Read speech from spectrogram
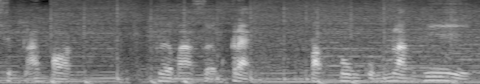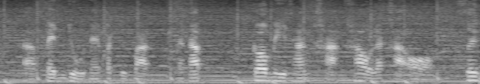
70 ล้านปอนด์เพื่อมาเสริมแกร่งปรับปรุงขุมกำลังที่เป็นอยู่ในปัจจุบันนะครับ ก็มีทั้งขาเข้าและขาออก ซึ่ง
